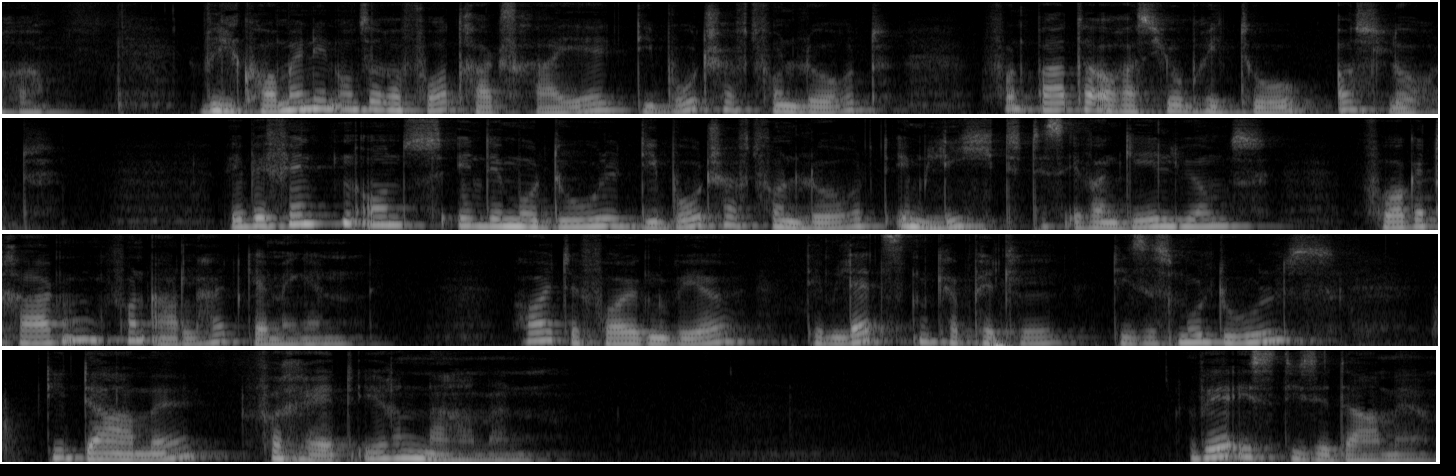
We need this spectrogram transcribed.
Hörerinnen und Hörer. Willkommen in unserer Vortragsreihe Die Botschaft von Lourdes von Pater Horacio Brito aus Lourdes. Wir befinden uns in dem Modul Die Botschaft von Lourdes im Licht des Evangeliums, vorgetragen von Adelheid Gemmingen. Heute folgen wir dem letzten Kapitel dieses Moduls. Die Dame verrät ihren Namen. Wer ist diese Dame?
